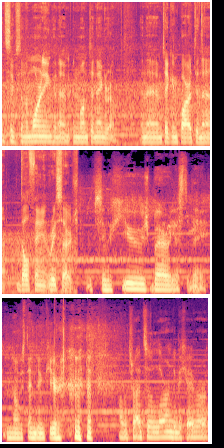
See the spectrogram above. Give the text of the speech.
It's 6 in the morning and I'm in Montenegro and I'm taking part in a dolphin research. I've seen a huge bear yesterday and now we're standing here. I would try to learn the behavior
